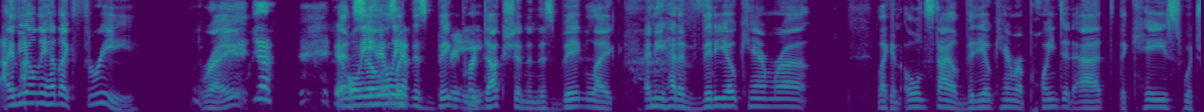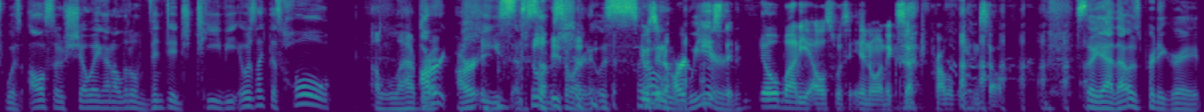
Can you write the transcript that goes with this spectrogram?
And he only had like three, right? yeah. And Only- so he it was like had this big three. production and this big like, and he had a video camera, like an old style video camera pointed at the case, which was also showing on a little vintage TV. It was like this whole elaborate art, art piece of some sort. It was so it was an art weird. piece that nobody else was in on except probably himself. So yeah, that was pretty great.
